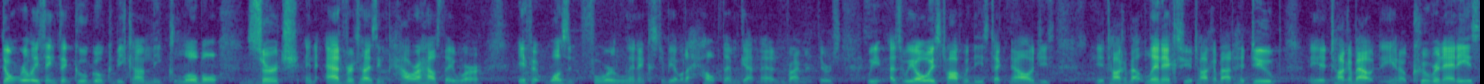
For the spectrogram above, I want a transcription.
Don't really think that Google could become the global search and advertising powerhouse they were if it wasn't for Linux to be able to help them get in that environment. There's, we, as we always talk with these technologies, you talk about Linux, you talk about Hadoop, you talk about you know, Kubernetes,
